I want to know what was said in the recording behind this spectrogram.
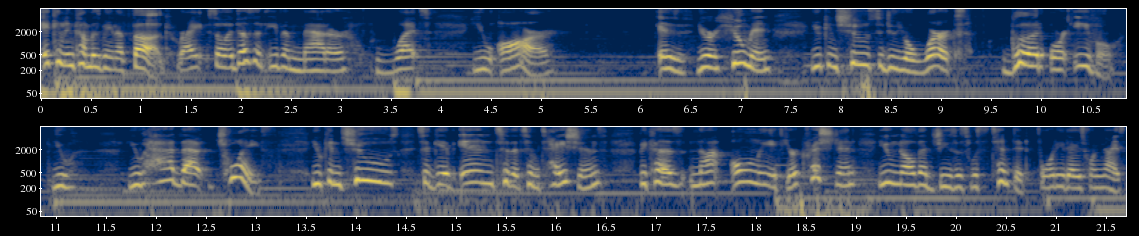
it can encompass being a thug, right? So it doesn't even matter what you are. Is you're human, you can choose to do your works good or evil. You you have that choice. You can choose to give in to the temptations because not only if you're Christian, you know that Jesus was tempted 40 days, 40 nights.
